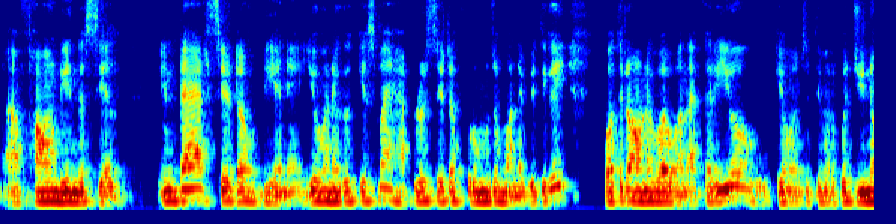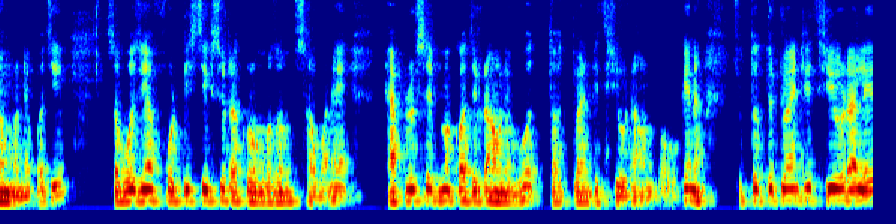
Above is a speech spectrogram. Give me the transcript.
found in the cell entire set of DNA यो भनेको केसमा ह्याप्लोइड सेट अफ क्रोमोजोम भन्ने बित्तिकै कतिवटा आउने भयो भन्दाखेरि यो के भन्छ तिमीहरूको जिनोम भनेपछि सपोज यहाँ फोर्टी सिक्सवटा क्रोमोजोम छ भने ह्याप्लोइड सेटमा कतिवटा आउने भयो त ट्वेन्टी थ्रीवटा आउनु भयो किन सो त्यो ट्वेन्टी थ्रीवटाले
